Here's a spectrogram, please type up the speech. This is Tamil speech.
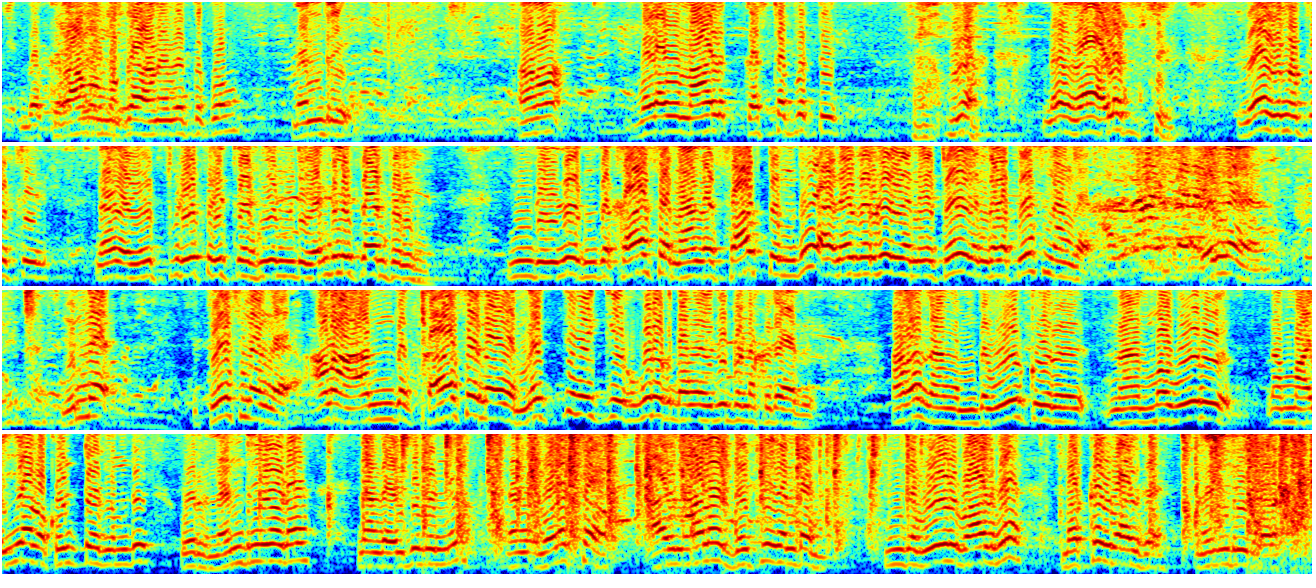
இந்த கிராம மக்கள் அனைவருக்கும் நன்றி. ஆனால் இவ்வளவு நாள் கஷ்டப்பட்டு நாங்கள் அழைச்சி வேதனைப்பட்டு நாங்கள் எப்படி எப்படி தெரிஞ்ச முடியும்? எங்களுக்கு தான் தெரியும். இந்த இது இந்த காசை நாங்கள் சாப்பிட்டோம்னு அனைவரும் என்னை பே எங்களை பேசினாங்க. என்ன? என்ன? பேசினாங்க. ஆனால் அந்த காசை நாங்கள் நெத்தி வைக்க கூட நாங்கள் இது பண்ண கிடையாது. ஆனால் நாங்கள் இந்த ஊருக்கு ஒரு நம்ம ஊர் நம்ம ஐயாவை கொண்டு வரணும்னு ஒரு நன்றியோட நாங்கள் இது பண்ணி நாங்கள் உழைச்சோம். அதனால வெற்றி கண்டோம். இந்த ஊர் வாழ்க மக்கள் வாழ்க. நன்றி வணக்கம்.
